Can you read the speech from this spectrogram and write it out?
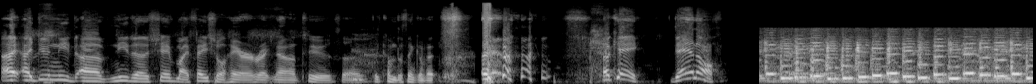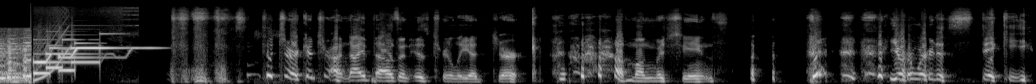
I, I do need uh need to shave my facial hair right now too. So to come to think of it, okay, Daniel. The Jerkatron 9000 is truly a jerk among machines. Your word is sticky.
